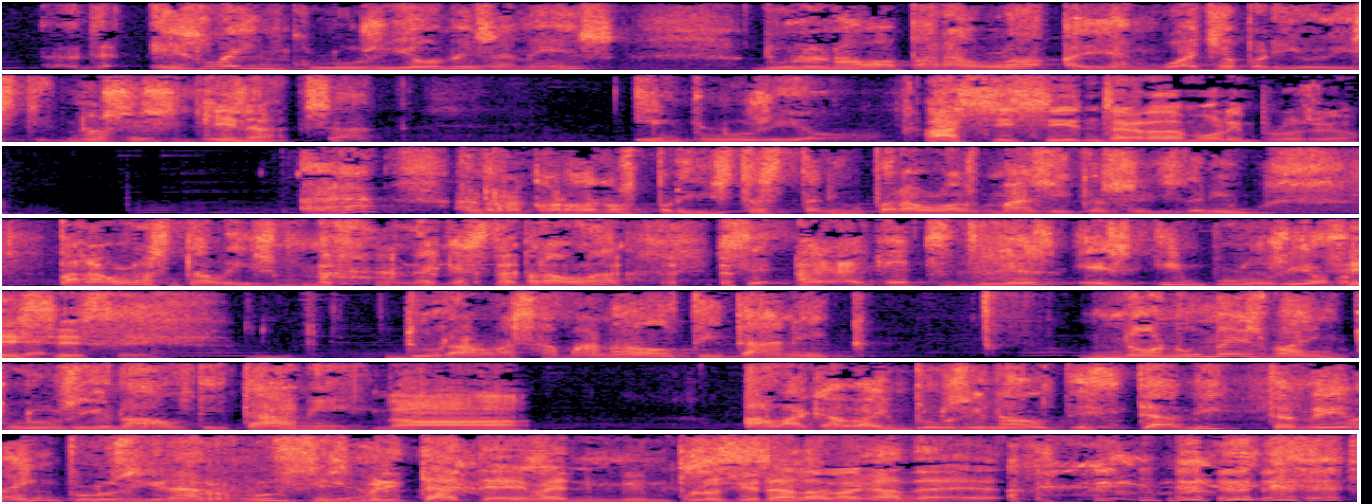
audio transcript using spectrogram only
és la inclusió, a més a més, d'una nova paraula al llenguatge periodístic. No sé si t'hi Quina? has fixat. Implosió. Ah, sí, sí, ens agrada molt implosió. Eh? Ens recorda que els periodistes teniu paraules màgiques, sigui, teniu paraules talismà. Aquesta paraula, aquests dies, és implosió. Sí, perquè sí, sí. durant la setmana del Titanic no només va implosionar el Titanic, No, a la que va implosionar el Titanic també va implosionar Rússia. és veritat, eh? Van implosionar Sí a la vegada, eh?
